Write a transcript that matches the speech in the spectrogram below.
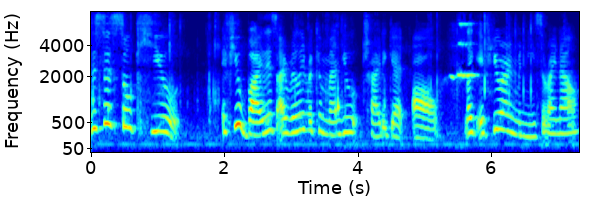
This is so cute. If you buy this, I really recommend you try to get all. Like if you are in Miniso right now,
